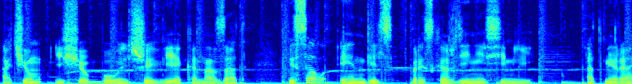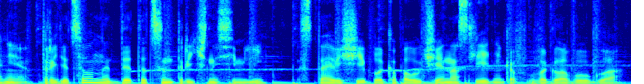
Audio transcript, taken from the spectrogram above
о чем еще больше века назад писал Энгельс в происхождении семьи. Отмирание традиционной детоцентричной семьи, ставящей благополучие наследников во главу угла –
